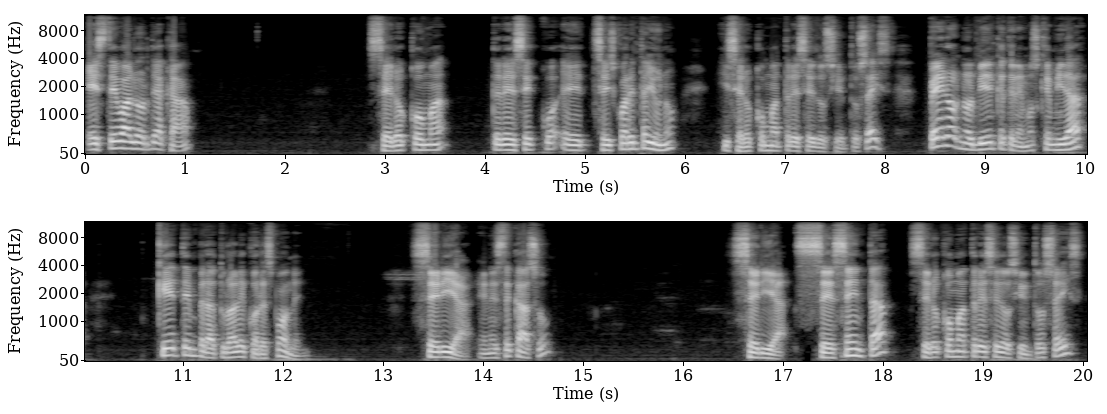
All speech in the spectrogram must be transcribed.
este valor de acá, 0,13641 y 0,13206. Pero no olviden que tenemos que mirar qué temperatura le corresponden. Sería, en este caso, sería 60, 0,13206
